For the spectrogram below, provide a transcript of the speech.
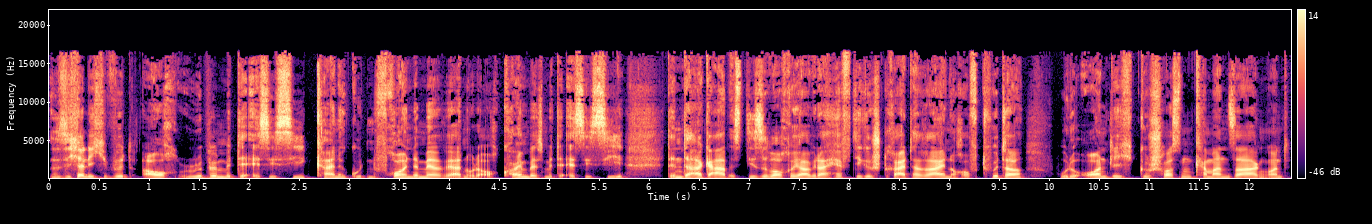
sicherlich wird auch Ripple mit der SEC keine guten Freunde mehr werden oder auch Coinbase mit der SEC. Denn da gab es diese Woche ja wieder heftige Streitereien. Auch auf Twitter wurde ordentlich geschossen, kann man sagen. Und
